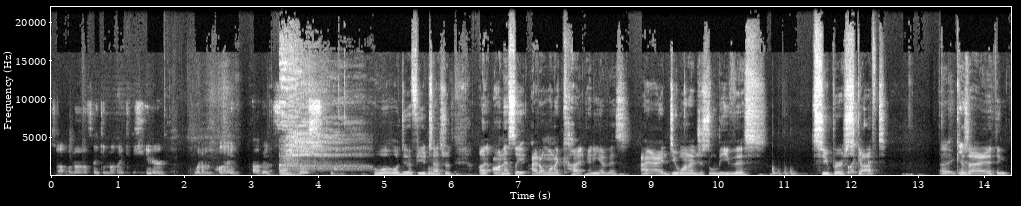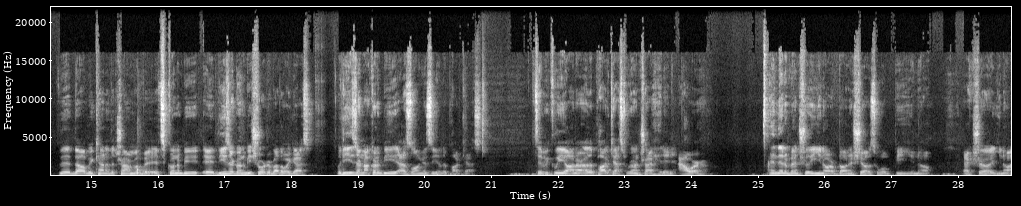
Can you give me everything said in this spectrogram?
So I don't know if they can like hear what I'm playing out of this. We'll, we'll do a few test runs. Uh, honestly, I don't want to cut any of this. I, I do want to just leave this super scuffed because I, I think that that'll be kind of the charm of it. It's going to be it, these are going to be shorter, by the way, guys. These are not going to be as long as the other podcast. Typically, on our other podcast, we're going to try to hit an hour, and then eventually, you know, our bonus shows will be you know extra you know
